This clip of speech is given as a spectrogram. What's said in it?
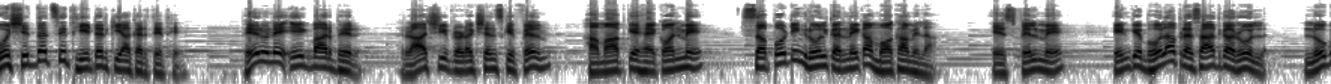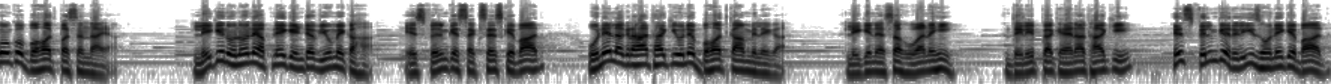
वो शिद्दत से थिएटर किया करते थे। फिर उन्हें एक बार फिर राजश्री प्रोडक्शंस की फ़िल्म हम आपके हैकॉन में सपोर्टिंग रोल करने का मौका मिला। इस फ़िल्म में इनके भोला प्रसाद का रोल लोगों को बहुत पसंद आया। लेकिन उन्होंने अपने एक इंटरव्यू में कहा, इस फ़िल्म के सक्सेस के बाद उन्हें लग रहा था कि उन्हें बहुत काम मिलेगा। लेकिन ऐसा हुआ नहीं। दिलीप का कहना था कि इस फ़िल्म के रिलीज़ होने के बाद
